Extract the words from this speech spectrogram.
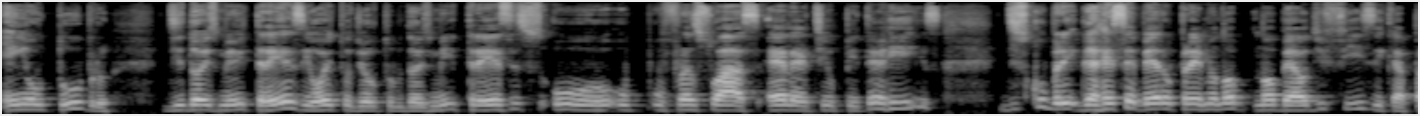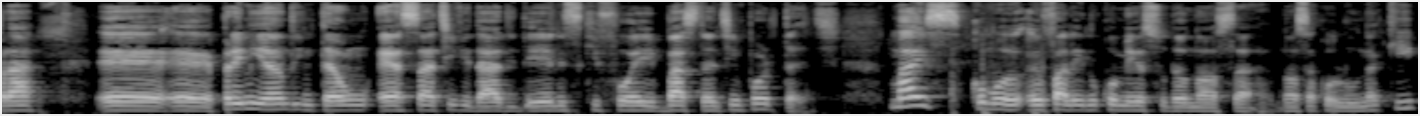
em outubro de 2013, 8 de outubro de 2013, o, o, o François Ellert e o Peter Higgs descobri, receberam o Prêmio Nobel de Física para é, é, premiando então essa atividade deles que foi bastante importante. Mas, como eu falei no começo da nossa, nossa coluna aqui,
